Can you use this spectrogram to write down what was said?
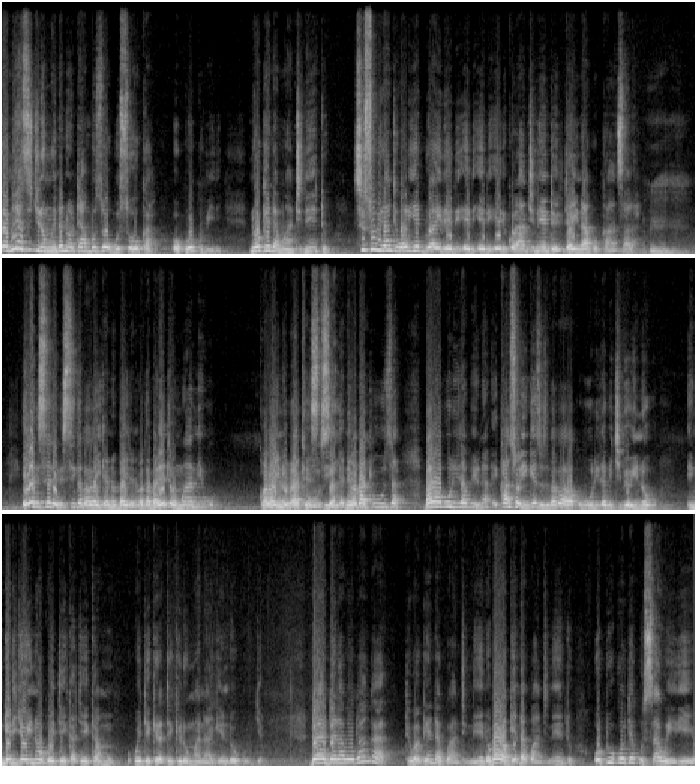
emyezi gino mwenda n'otambuza ogusooka ogwokubiri n'ogenda mu antineeto sisuubira nti waliyo eddwaliro eri- eri- eri- erikola antineeto eritalinaako kansala. Era ebiseera ebisinga babayita nobayita nebagamba leeta omwami wo. Kuba balina obatestinga ne babatuuza. Bababuulira byonna kansolinga ezo zebaba bakubuulira biki byolina engeri gyolina okweteekateekamu okweteekerateekera omwana agenda okujja ddala ddala bwobanga tewagenda ku antineento oba wagenda ku antineento otuuka otya ku ssaawa eri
